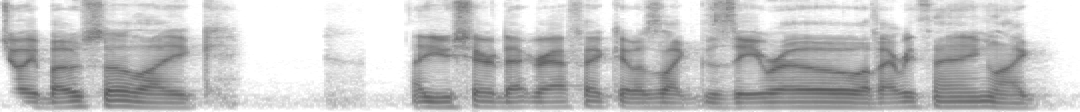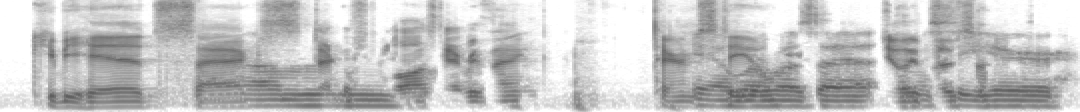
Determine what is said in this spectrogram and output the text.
Joey Bosa like you shared that graphic. It was like zero of everything, like QB hits, sacks, Um, tackles for loss, everything. Terence Yeah, Steele. was that? Joey Let me see Bosa. here.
